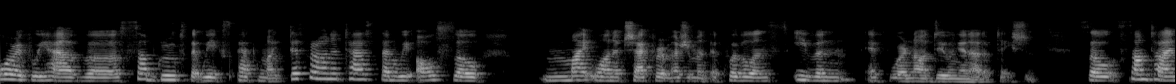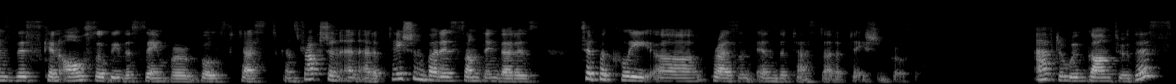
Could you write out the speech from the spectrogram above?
Or if we have uh, subgroups that we expect might differ on a test, then we also might want to check for measurement equivalence even if we're not doing an adaptation. So sometimes this can also be the same for both test construction and adaptation, but is something that is typically uh, present in the test adaptation process. After we've gone through this,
